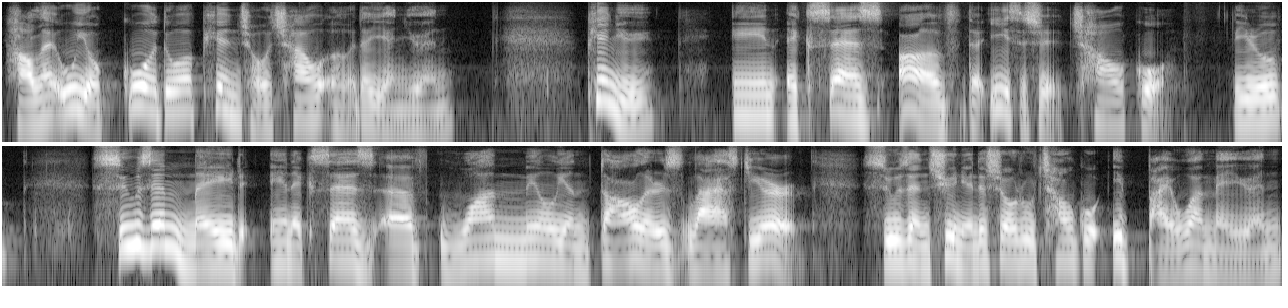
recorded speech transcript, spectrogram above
好莱坞有过多片酬超额的演员。片语 in excess of 的意思是超过，例如。 Susan made in excess of one million dollars last year. Susan 去年的收入超过一百万美元。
